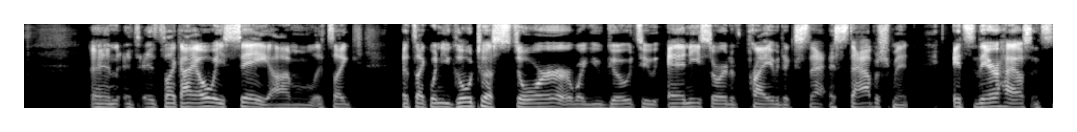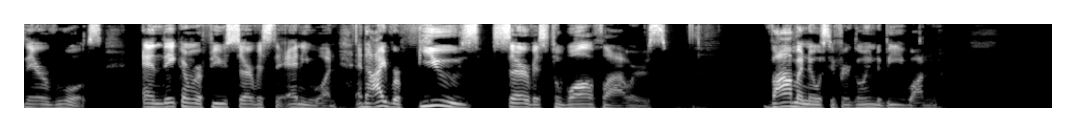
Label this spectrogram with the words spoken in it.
And it's it's like I always say, um, it's like it's like when you go to a store or when you go to any sort of private ex- establishment, it's their house, it's their rules and they can refuse service to anyone. And I refuse service to wallflowers. Vamonos if you're going to be one.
